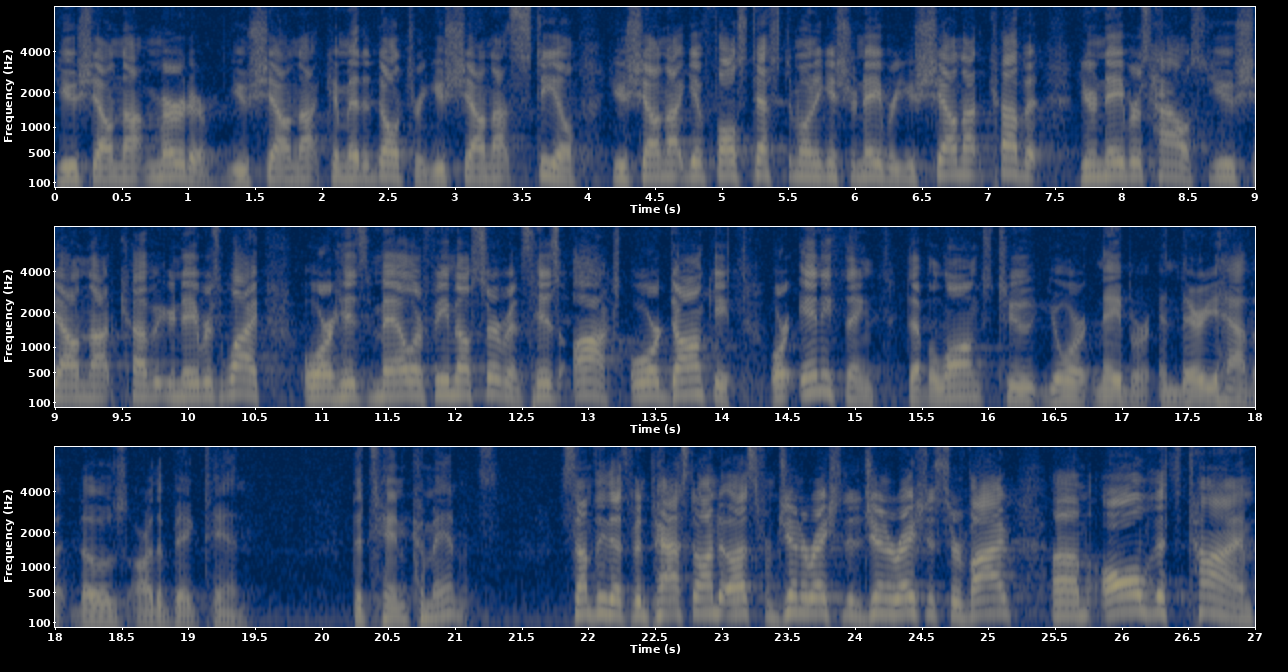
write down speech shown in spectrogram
You shall not murder. You shall not commit adultery. You shall not steal. You shall not give false testimony against your neighbor. You shall not covet your neighbor's house. You shall not covet your neighbor's wife or his male or female servants, his ox or donkey, or anything that belongs to your neighbor. And there you have it. Those are the big ten. The Ten Commandments something that's been passed on to us from generation to generation, survived um, all this time.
